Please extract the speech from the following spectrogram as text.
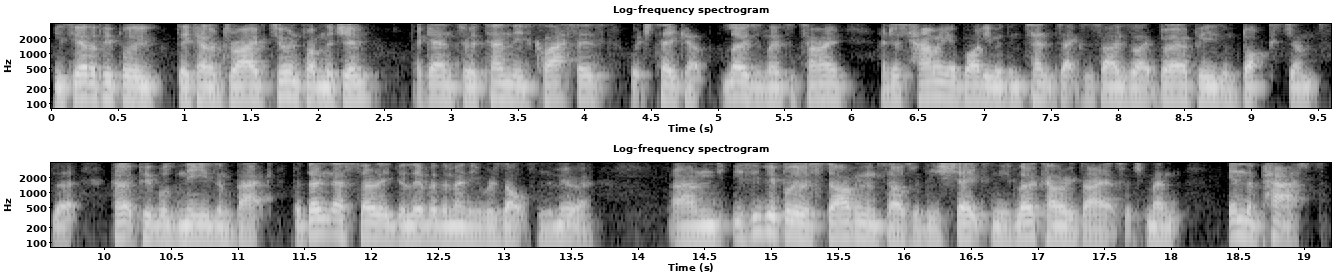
You see other people who they kind of drive to and from the gym, again, to attend these classes, which take up loads and loads of time, and just hammer your body with intense exercises like burpees and box jumps that hurt people's knees and back, but don't necessarily deliver them any results in the mirror. And you see people who are starving themselves with these shakes and these low calorie diets, which meant in the past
